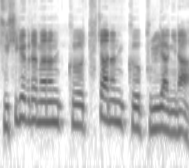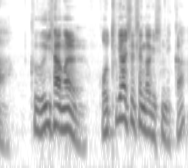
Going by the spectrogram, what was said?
주식에 그러면은 그 투자하는 그 분량이나 그 의향을 어떻게 하실 생각이십니까?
